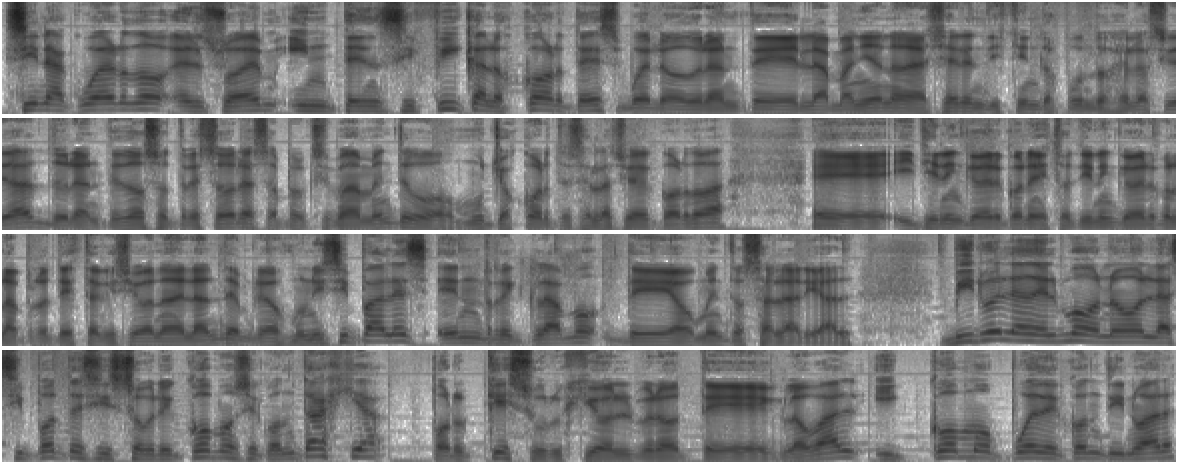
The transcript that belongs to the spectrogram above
Sin acuerdo, el SUAEM intensifica los cortes. Bueno, durante la mañana de ayer en distintos puntos de la ciudad, durante dos o tres horas aproximadamente, hubo muchos cortes en la ciudad de Córdoba eh, y tienen que ver con esto, tienen que ver con la protesta que llevan adelante empleados municipales en reclamo de aumento salarial. Viruela del mono, las hipótesis sobre cómo se contagia, por qué surgió el brote global y cómo puede continuar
